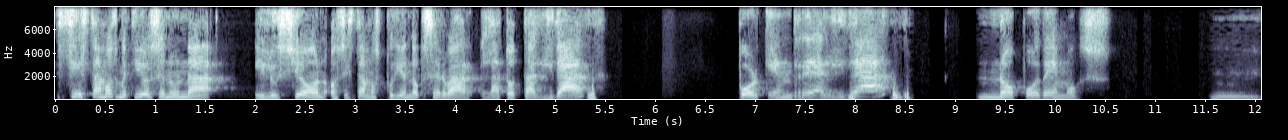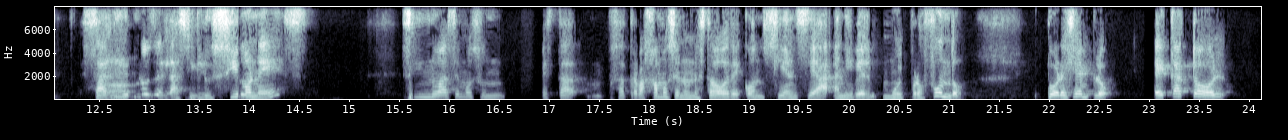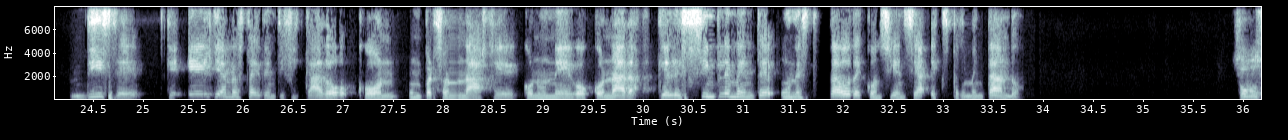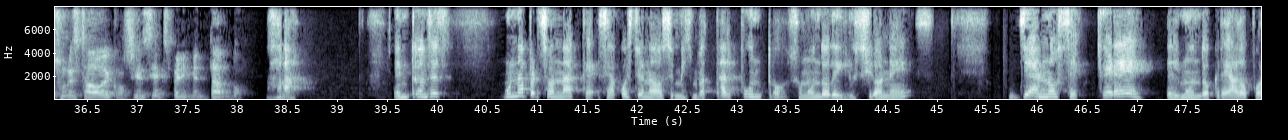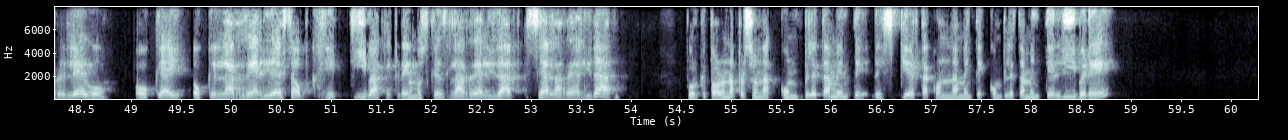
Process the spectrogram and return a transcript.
si estamos metidos en una ilusión o si estamos pudiendo observar la totalidad, porque en realidad no podemos mm, salirnos de las ilusiones si no hacemos un, o sea, trabajamos en un estado de conciencia a nivel muy profundo. Por ejemplo, Ecatol dice que él ya no está identificado con un personaje, con un ego, con nada, que él es simplemente un estado de conciencia experimentando. Somos un estado de conciencia experimentando. Ajá. Entonces, una persona que se ha cuestionado a sí misma a tal punto su mundo de ilusiones, ya no se cree el mundo creado por el ego, o que, hay, o que la realidad, objetiva que creemos que es la realidad, sea la realidad. Porque para una persona completamente despierta, con una mente completamente libre,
